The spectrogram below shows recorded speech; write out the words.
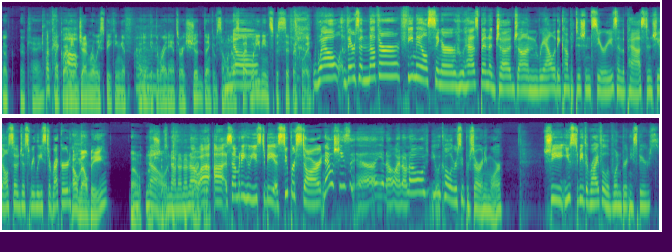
Okay. Okay. Like, I mean, Oh. generally speaking, if I didn't get the right answer, I should think of someone else. But what do you mean specifically? Well, there's another female singer who has been a judge on reality competition series in the past, and she also just released a record. Oh, Mel B? Oh, No, she's a no, no, no, no. Uh, uh, somebody who used to be a superstar. Now she's, uh, you know, I don't know if you would call her a superstar anymore. She used to be the rival of one Britney Spears.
